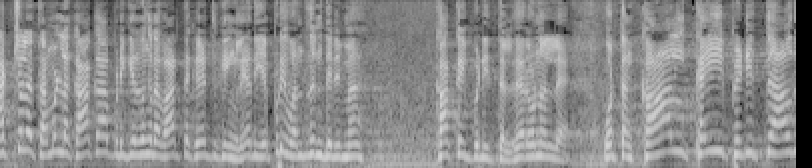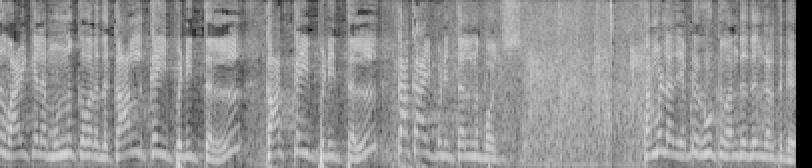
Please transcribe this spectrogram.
ஆக்சுவலா தமிழ்ல காக்கா பிடிக்கிறதுங்கிற வார்த்தை கேட்டிருக்கீங்களே அது எப்படி வந்ததுன்னு தெரியுமா? காக்கை பிடித்தல் வேற ஒண்ணும் இல்ல. ஒருத்தன் கால் கை பிடித்தாவது வாழ்க்கையில முன்னுக்கு வருது கால் கை பிடித்தல் காக்கை பிடித்தல் காக்காய் பிடித்தல்னு போச்சு. தமிழ் அது எப்படி ரூட் வந்ததுங்கிறதுக்கு.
